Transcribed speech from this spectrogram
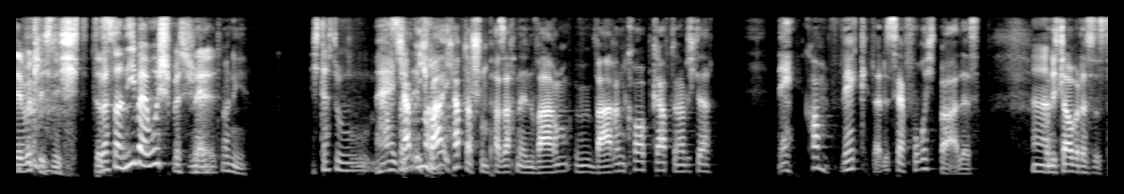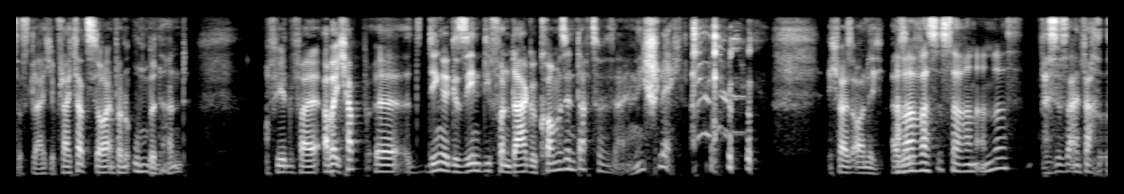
nee, wirklich nicht. Du Das, hast noch nie bei Wish nee, bestellt. noch nie. Ich dachte, du machst ich das habe ich immer. war, ich hab da schon ein paar Sachen in Waren, im Warenkorb gehabt, dann habe ich gedacht, nee, komm, weg, das ist ja furchtbar alles. Ja. Und ich glaube, das ist das Gleiche. Vielleicht hat es doch einfach nur umbenannt. Auf jeden Fall. Aber ich habe äh, Dinge gesehen, die von da gekommen sind, dachte, das ist nicht schlecht. ich weiß auch nicht. Also, aber was ist daran anders? das ist einfach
